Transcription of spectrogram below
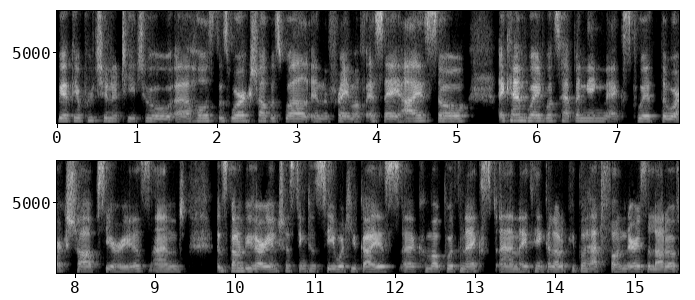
we had the opportunity to uh, host this workshop as well in the frame of SAAI. So I can't wait what's happening next with the workshop series. And it's going to be very interesting to see what you guys uh, come up with next. And I think a lot of people had fun. There's a lot of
